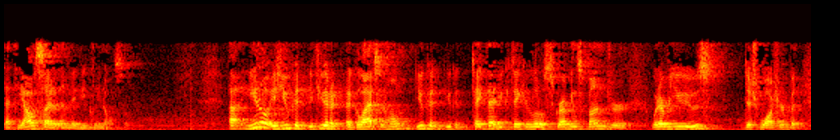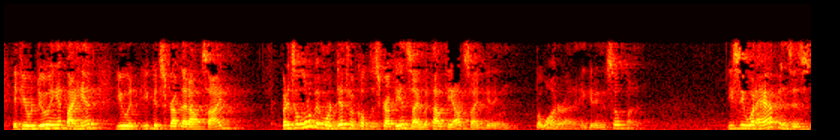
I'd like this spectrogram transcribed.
that the outside of them may be clean also. Uh, you know, if you could, if you had a, a, glass at home, you could you could take that. You could take your little scrubbing sponge or whatever you use, dishwasher. But if you were doing it by hand, you would you could scrub that outside. But it's a little bit more difficult to scrub the inside without the outside getting the water on it and getting the soap on it. You see, what happens is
